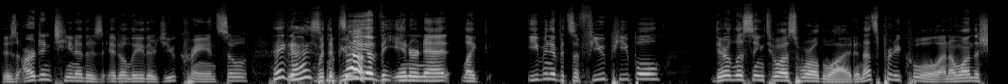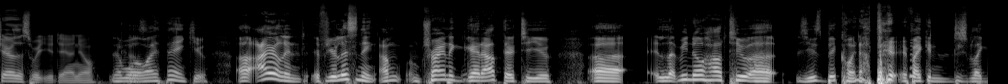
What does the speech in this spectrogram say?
There's Argentina. There's Italy. There's Ukraine. So Hey the- guys, with the beauty up? of the internet, like even if it's a few people, they're listening to us worldwide, and that's pretty cool. And I wanted to share this with you, Daniel. Well, I? Thank you, uh, Ireland. If you're listening, I'm I'm trying to get out there to you. Uh, let me know how to uh, use Bitcoin out there. If I can just like,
